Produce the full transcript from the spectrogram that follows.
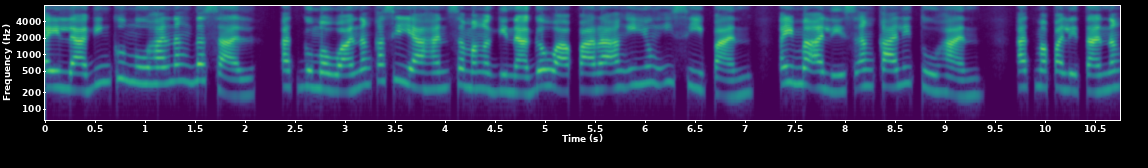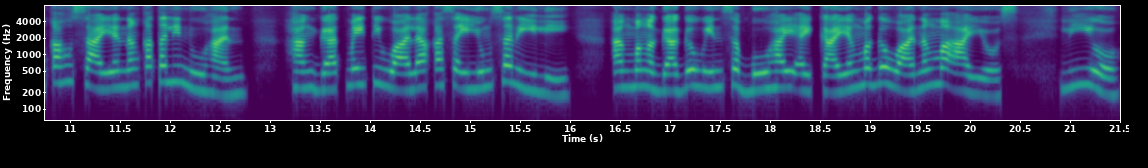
ay laging kumuha ng dasal, at gumawa ng kasiyahan sa mga ginagawa para ang iyong isipan, ay maalis ang kalituhan, at mapalitan ng kahusayan ng katalinuhan, hanggat may tiwala ka sa iyong sarili, ang mga gagawin sa buhay ay kayang magawa ng maayos. Leo,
